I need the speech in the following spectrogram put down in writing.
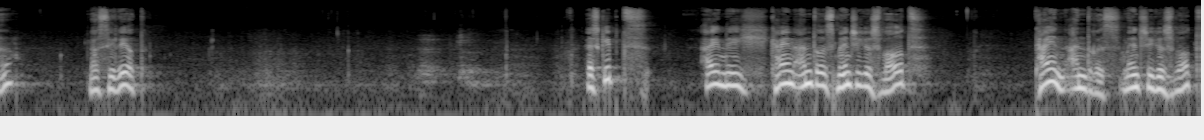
ja, was sie lehrt. Es gibt eigentlich kein anderes menschliches Wort, kein anderes menschliches Wort,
